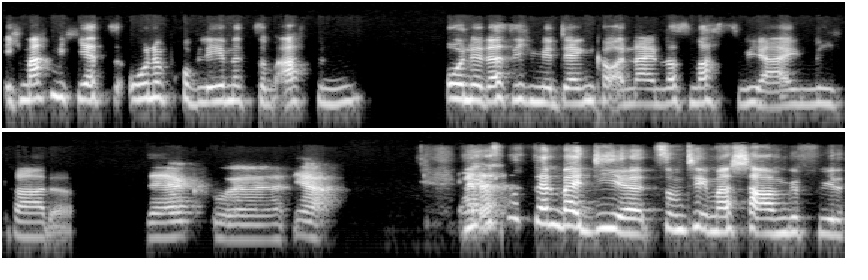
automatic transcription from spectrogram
ich mache mich jetzt ohne Probleme zum Affen, ohne dass ich mir denke, oh nein, was machst du hier eigentlich gerade? Sehr cool, ja. Wie ist es denn bei dir zum Thema Schamgefühl?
